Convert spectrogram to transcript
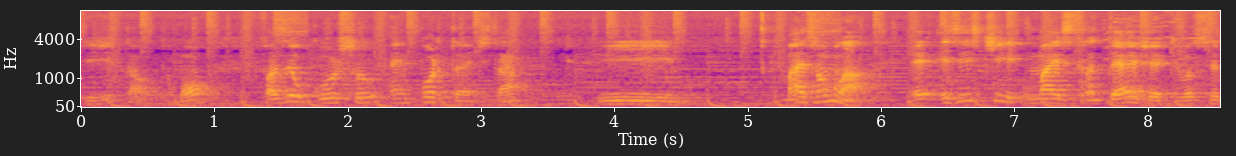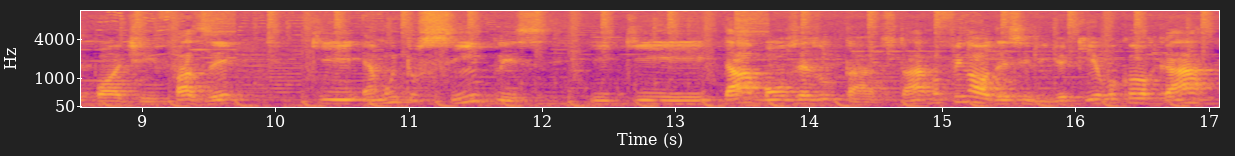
digital, tá bom? Fazer o curso é importante, tá? E mas vamos lá, é, existe uma estratégia que você pode fazer que é muito simples e que dá bons resultados, tá? No final desse vídeo aqui eu vou colocar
